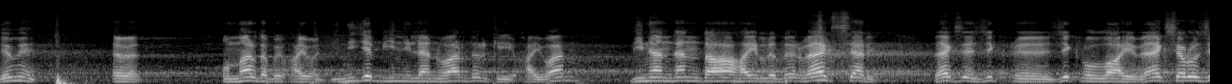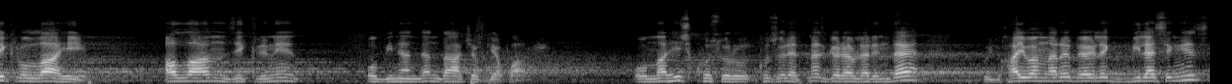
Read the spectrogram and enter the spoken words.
Değil mi? Evet. Onlar da bu hayvan. Nice binilen vardır ki hayvan binenden daha hayırlıdır. Ve ekser ve ekser zik, e, zikrullahi ve ekseru zikrullahi Allah'ın zikrini o binenden daha çok yapar. Onlar hiç kusur, kusur etmez görevlerinde. Hayvanları böyle bilesiniz.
